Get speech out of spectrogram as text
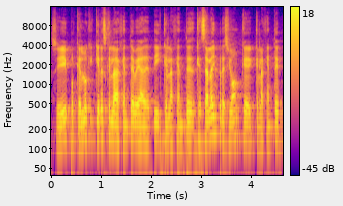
¿sí? Porque es lo que quieres que la gente vea de ti, que la gente, que sea la impresión que, que la gente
